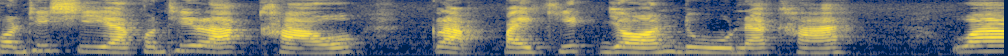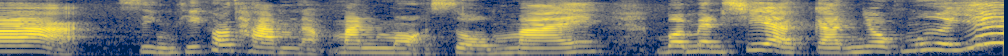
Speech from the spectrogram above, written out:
คนที่เชียร์คนที่รักเขากลับไปคิดย้อนดูนะคะ ว่าสิ่งที่เขาทำน่ะมันเหมาะสมไหมบอมเมนเชียร์กันยกมือเย้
